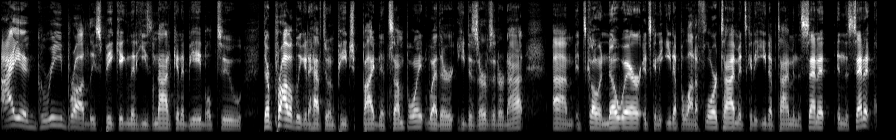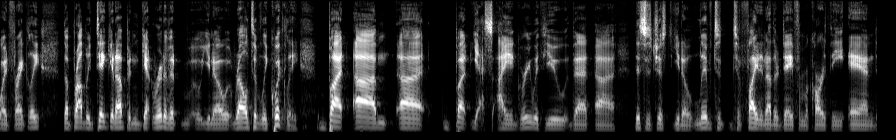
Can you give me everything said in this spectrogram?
I agree, broadly speaking, that he's not going to be able to. They're probably going to have to impeach Biden at some point, whether he deserves it or not. Um, it's going nowhere. It's going to eat up a lot of floor time. It's going to eat up time in the Senate. In the Senate, quite frankly, they'll probably take it up and get rid of it, you know, relatively quickly. But um, uh, but yes, I agree with you that uh, this is just you know live to, to fight another day for McCarthy, and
